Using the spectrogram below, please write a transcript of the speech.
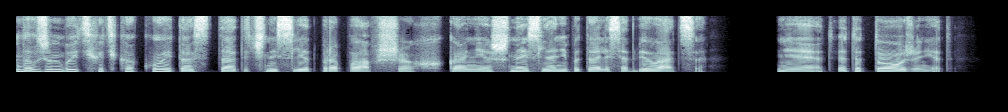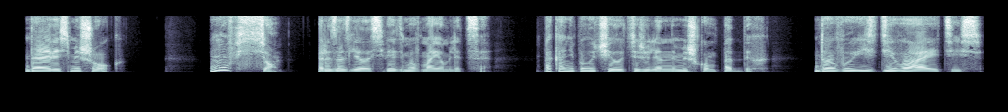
Должен быть хоть какой-то остаточный след пропавших, конечно, если они пытались отбиваться. Нет, это тоже нет. Дай весь мешок. Ну все, разозлилась ведьма в моем лице, пока не получила тяжеленным мешком поддых. Да вы издеваетесь.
